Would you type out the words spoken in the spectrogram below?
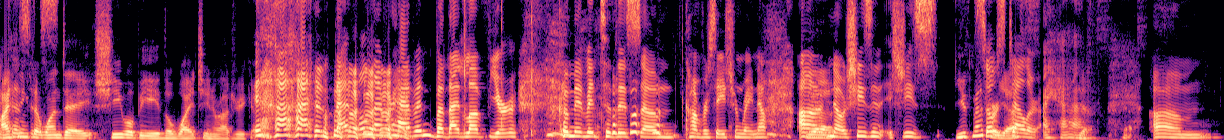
I think that one day she will be the white Gina Rodriguez. that will never happen. But I love your commitment to this um, conversation right now. Uh, Yeah. No, she's in, she's You've met so her, yes? stellar. I have. Yes. yes. um,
